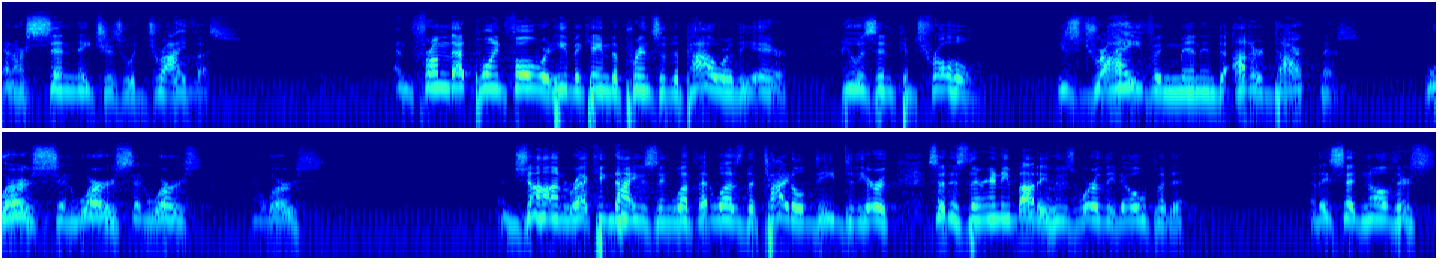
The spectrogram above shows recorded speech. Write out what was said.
and our sin natures would drive us. And from that point forward, he became the prince of the power of the air. He was in control. He's driving men into utter darkness. Worse and worse and worse and worse. And John, recognizing what that was, the title deed to the earth, said, Is there anybody who's worthy to open it? And they said, No, there's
